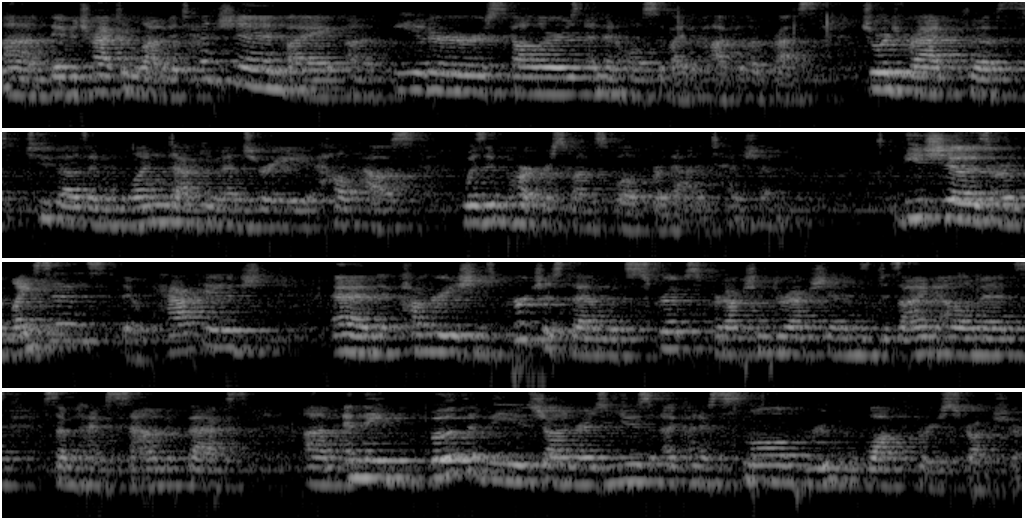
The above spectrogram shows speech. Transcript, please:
Um, they've attracted a lot of attention by uh, theater scholars and then also by the popular press. George Ratliff's 2001 documentary, Hell House, was in part responsible for that attention. These shows are licensed, they're packaged, and congregations purchase them with scripts, production directions, design elements, sometimes sound effects. Um, and they, both of these genres use a kind of small group walkthrough structure.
